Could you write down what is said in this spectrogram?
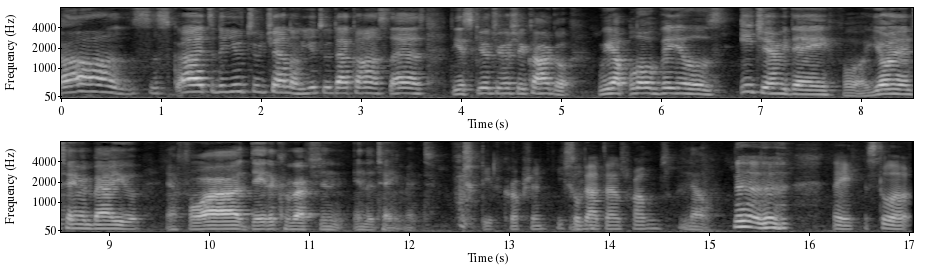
uh, subscribe to the YouTube channel, youtube.com slash the obscure Trio Chicago. We upload videos each and every day for your entertainment value and for our data corruption entertainment. Data corruption. You still got those problems? No. hey, it's still a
